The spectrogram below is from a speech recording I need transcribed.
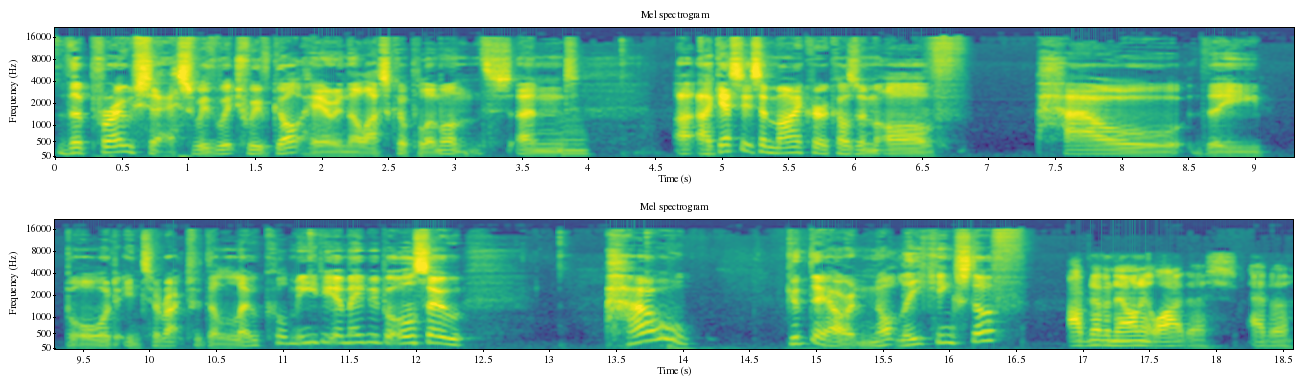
the process with which we've got here in the last couple of months, and I, I guess it's a microcosm of how the board interact with the local media, maybe, but also how good they are at not leaking stuff. I've never known it like this ever.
